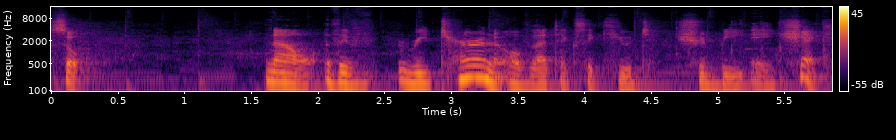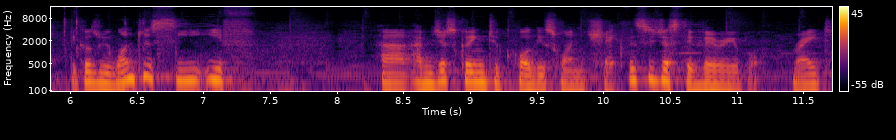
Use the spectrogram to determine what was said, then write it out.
So now the return of that execute should be a check because we want to see if uh, I'm just going to call this one check. This is just a variable, right?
